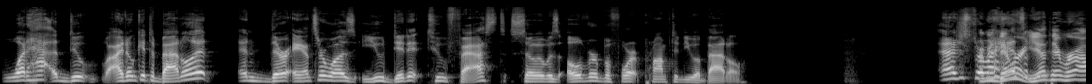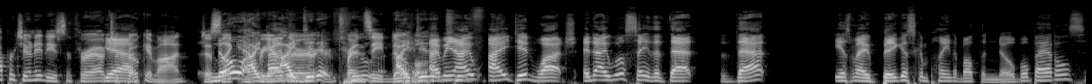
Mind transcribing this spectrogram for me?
what? Ha- do I don't get to battle it? And their answer was, you did it too fast, so it was over before it prompted you a battle. And I just throw I mean, my there hands were up. yeah, there were opportunities to throw out Yeah. your Pokemon, just No, like I- every I other did it too- frenzied I noble. did it I mean, too I f- I did watch, and I will say that that that is my biggest complaint about the noble battles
